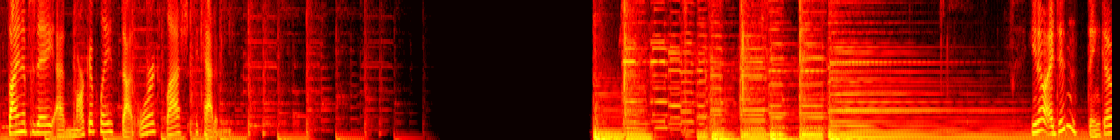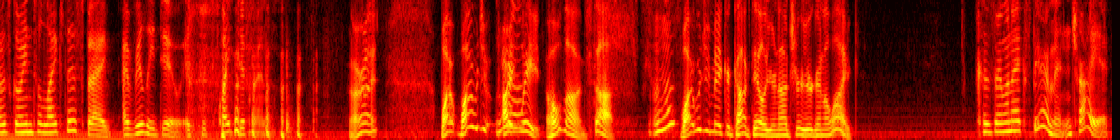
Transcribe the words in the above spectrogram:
Sign up today at marketplace.org/academy. You know, I didn't think I was going to like this, but I, I really do. It's, it's quite different. All right. Why, why would you? Yeah. All right, wait, hold on, stop. Mm-hmm. Why would you make a cocktail you're not sure you're going to like? Because I want to experiment and try it.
